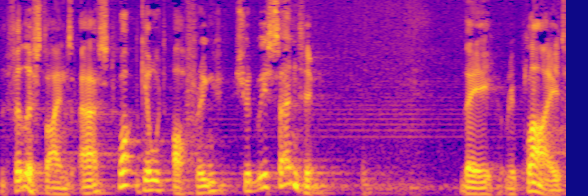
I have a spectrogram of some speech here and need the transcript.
The Philistines asked, What guilt offering should we send him? They replied,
